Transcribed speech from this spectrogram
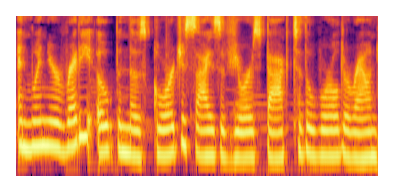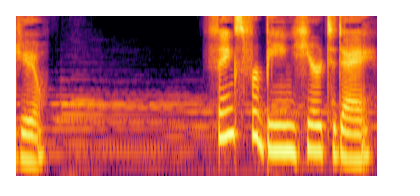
And when you're ready, open those gorgeous eyes of yours back to the world around you. Thanks for being here today.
